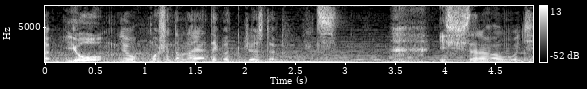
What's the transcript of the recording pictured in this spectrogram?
Hogy a... Jó, jó, most mondtam le a játékot, csöztök. Istenem amúgy.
